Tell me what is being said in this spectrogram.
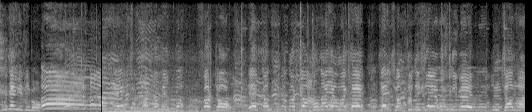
বুঝাইয়ে দিব। কষ্ট এই কষ্ট কষ্ট আল্লাহ আমাকে সেই শক্তি দিছে এবং দিবে ইনশাআল্লাহ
